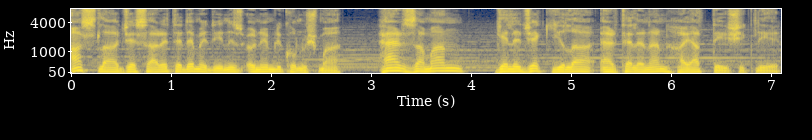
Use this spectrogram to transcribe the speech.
asla cesaret edemediğiniz önemli konuşma, her zaman gelecek yıla ertelenen hayat değişikliği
